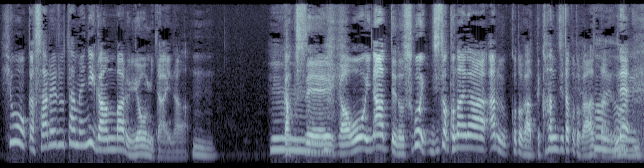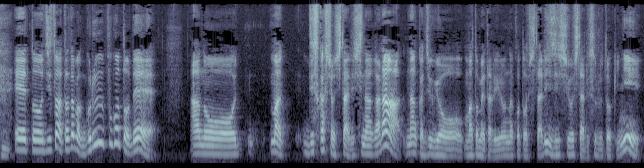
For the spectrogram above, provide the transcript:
評価されるために頑張るよ、みたいな。学生が多いなっていうのをすごい、実はこの間あることがあって感じたことがあったんで、はいはいえっ、と、実は例えばグループごとで、あの、まあ、ディスカッションしたりしながら、なんか授業をまとめたりいろんなことをしたり、実習をしたりするときに、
